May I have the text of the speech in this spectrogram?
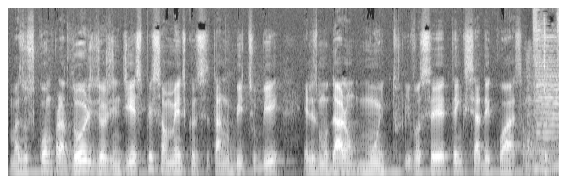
mas os compradores de hoje em dia, especialmente quando você está no B2B, eles mudaram muito. E você tem que se adequar a essa mudança.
